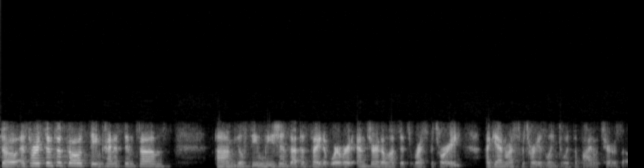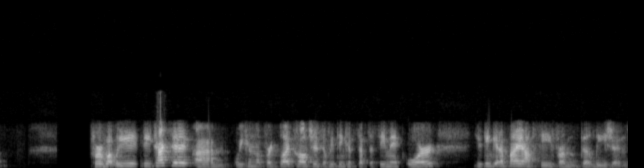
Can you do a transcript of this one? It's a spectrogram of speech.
So as far as symptoms go, same kind of symptoms. Um, you'll see lesions at the site of wherever it entered unless it's respiratory. Again, respiratory is linked with the bioterrorism. For what we detected, um, we can look for blood cultures if we think it's septicemic, or you can get a biopsy from the lesions.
